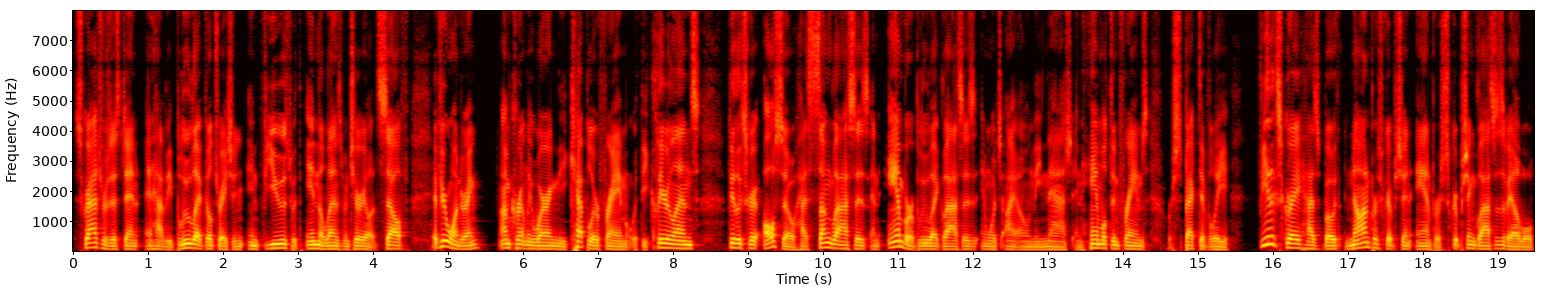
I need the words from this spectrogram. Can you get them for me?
scratch resistant, and have the blue light filtration infused within the lens material itself. If you're wondering, I'm currently wearing the Kepler frame with the clear lens. Felix Gray also has sunglasses and amber blue light glasses, in which I own the Nash and Hamilton frames, respectively. Felix Gray has both non prescription and prescription glasses available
